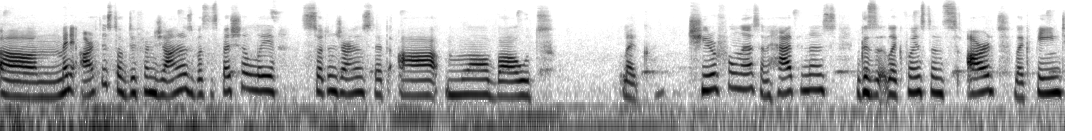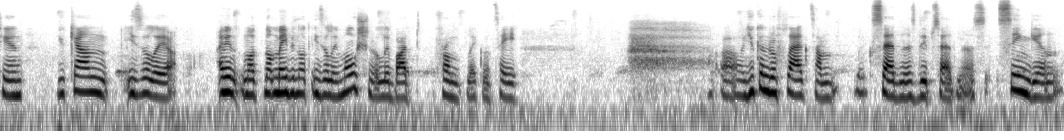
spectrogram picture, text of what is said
um, many artists of different genres, but especially certain genres that are more about like cheerfulness and happiness. Because, like for instance, art, like painting, you can easily, I mean, not, not maybe not easily emotionally, but from like let's say uh, you can reflect some like sadness deep sadness singing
